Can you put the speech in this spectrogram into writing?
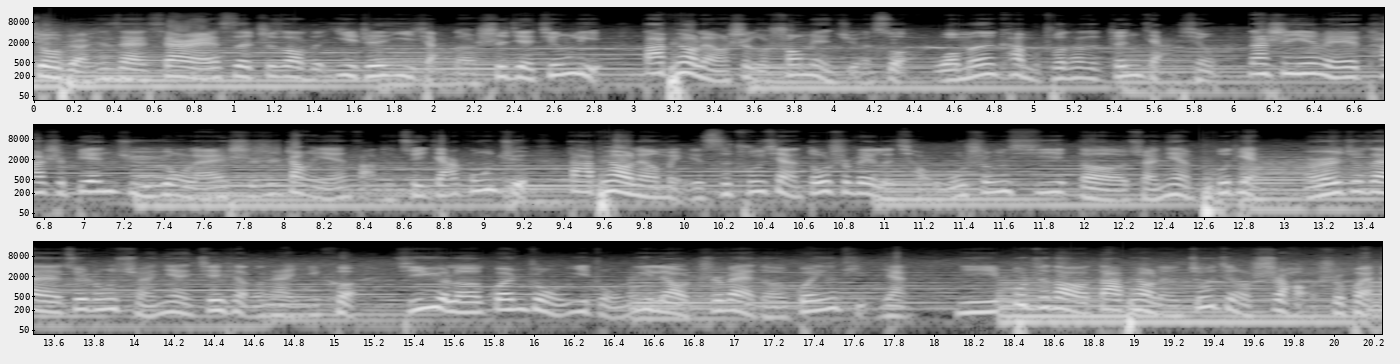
就表现在 CRS 制造的一真一假的世界经历。大漂亮是个双面角色，我们看不出她的真假性，那是因为她是编剧用来实施障眼法的最佳工具。大漂亮每一次出现都是为了悄无声息的悬念铺垫，而就在最终悬念揭晓的那一刻，给予了观众一种意料之外的观影体验。你不知道大漂亮究竟是好是坏，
